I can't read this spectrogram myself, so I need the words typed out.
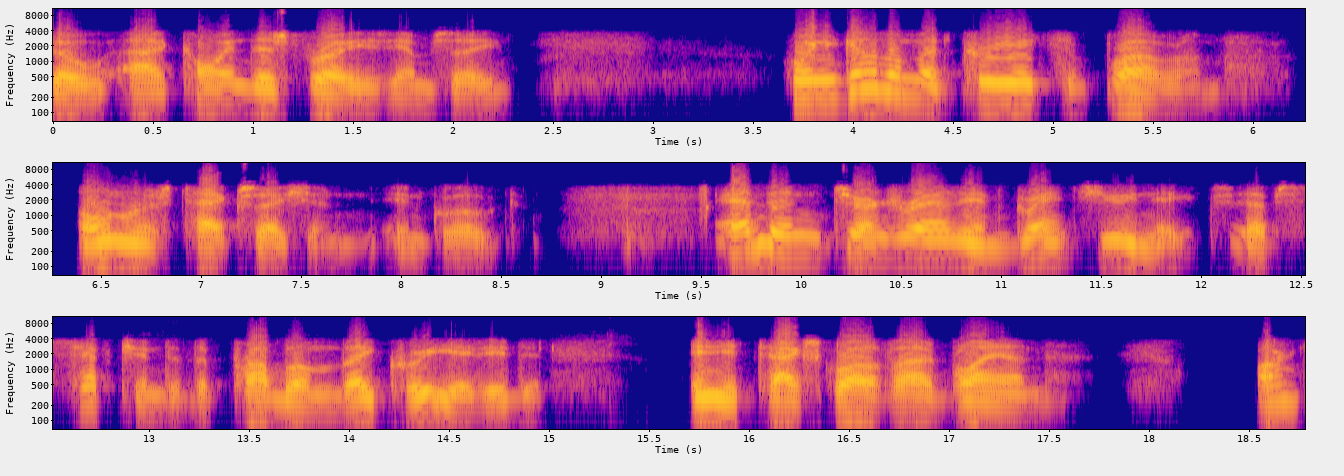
so I coined this phrase, MC. When government creates a problem, onerous taxation, end quote, and then turns around and grants you an exception to the problem they created in your tax qualified plan, aren't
